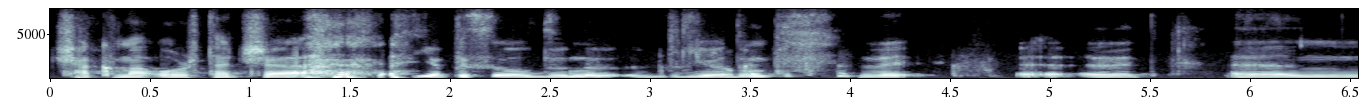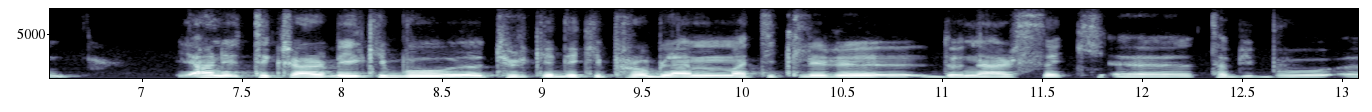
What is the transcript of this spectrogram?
çakma ortaçağ yapısı olduğunu biliyordum ve evet. E, yani tekrar belki bu Türkiye'deki problematikleri dönersek e, tabii bu e,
